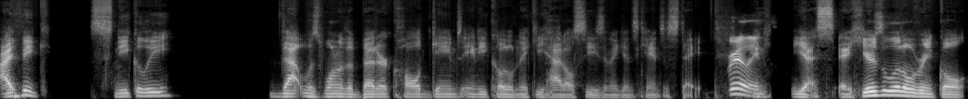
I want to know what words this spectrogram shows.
I think sneakily that was one of the better called games Andy Kotelnicki had all season against Kansas State. Really? And yes, and here's a little wrinkle.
